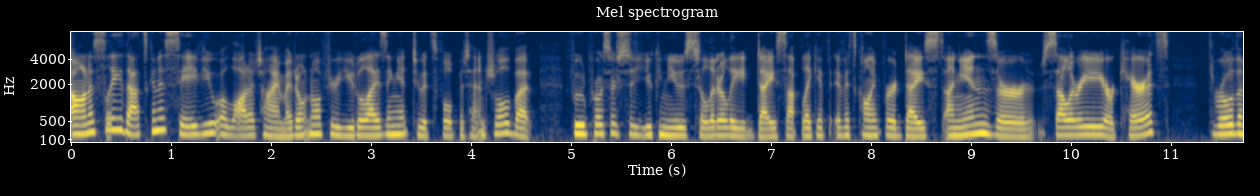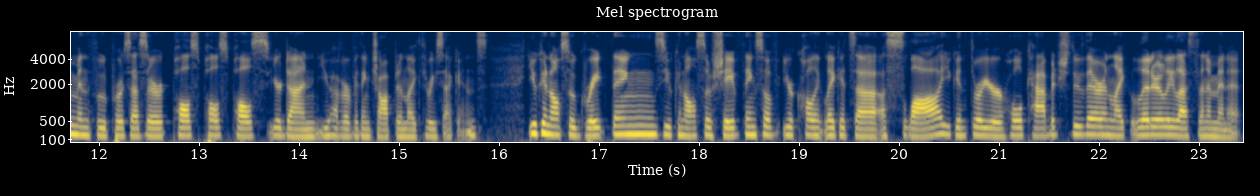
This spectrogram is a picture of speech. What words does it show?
honestly that's going to save you a lot of time. I don't know if you're utilizing it to its full potential, but food processor you can use to literally dice up like if, if it's calling for diced onions or celery or carrots, throw them in the food processor, pulse, pulse, pulse, you're done. You have everything chopped in like three seconds. You can also grate things. You can also shave things. So if you're calling like it's a, a slaw, you can throw your whole cabbage through there in like literally less than a minute.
